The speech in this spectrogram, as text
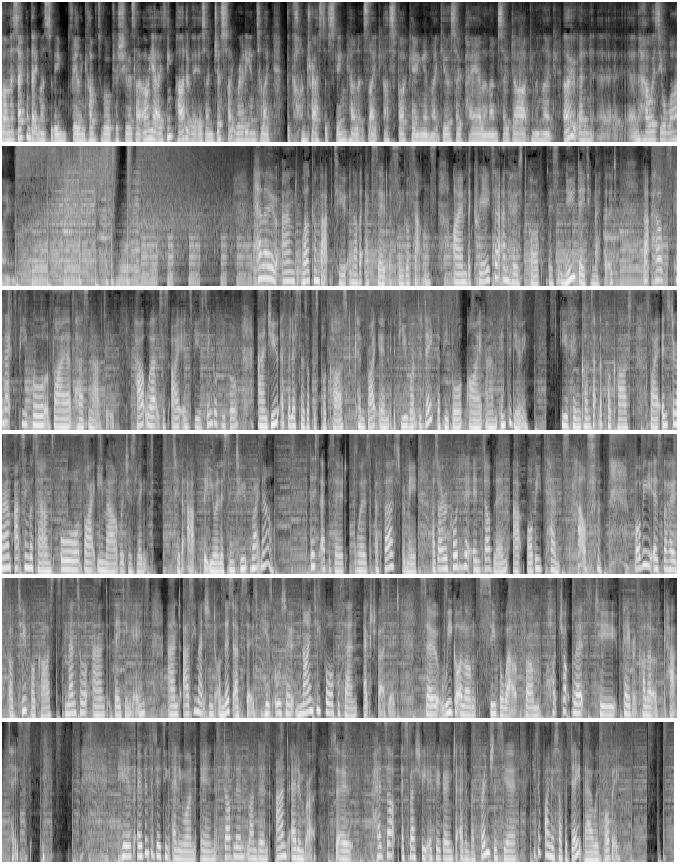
But on the second date, must have been feeling comfortable because she was like, "Oh yeah, I think part of it is I'm just like really into like the contrast of skin colors, like us fucking, and like you're so pale and I'm so dark." And I'm like, "Oh, and uh, and how is your wine?" Hello, and welcome back to another episode of Single Sounds. I'm the creator and host of this new dating method that helps connect people via personality. How it works is I interview single people, and you, as the listeners of this podcast, can write in if you want to date the people I am interviewing. You can contact the podcast via Instagram at Single Sounds or via email, which is linked to the app that you are listening to right now. This episode was a first for me as I recorded it in Dublin at Bobby Temps' house. Bobby is the host of two podcasts, Mental and Dating Games, and as he mentioned on this episode, he is also 94% extroverted. So we got along super well from hot chocolates to favourite colour of cat tastes. he is open to dating anyone in Dublin, London, and Edinburgh. So heads up, especially if you're going to Edinburgh Fringe this year, you could find yourself a date there with Bobby.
